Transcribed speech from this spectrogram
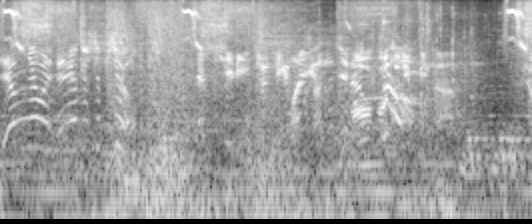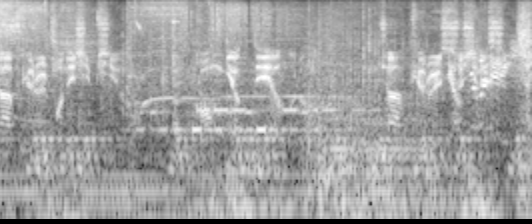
명령을 내려주십시오. SCB 준비 완료. 보고드립니다. 좌표를 보내십시오. 공격 대응으로 좌표를 수신했습니다.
